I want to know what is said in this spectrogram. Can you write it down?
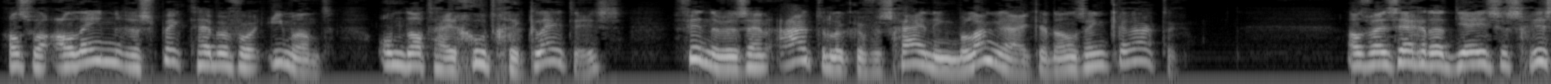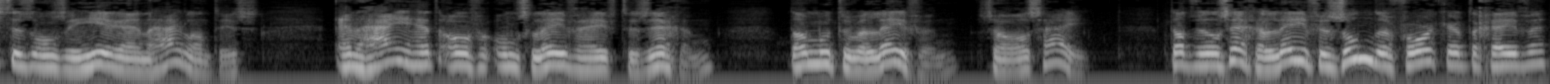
Als we alleen respect hebben voor iemand omdat hij goed gekleed is, vinden we zijn uiterlijke verschijning belangrijker dan zijn karakter. Als wij zeggen dat Jezus Christus onze Heer en Heiland is, en Hij het over ons leven heeft te zeggen, dan moeten we leven zoals Hij. Dat wil zeggen, leven zonder voorkeur te geven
